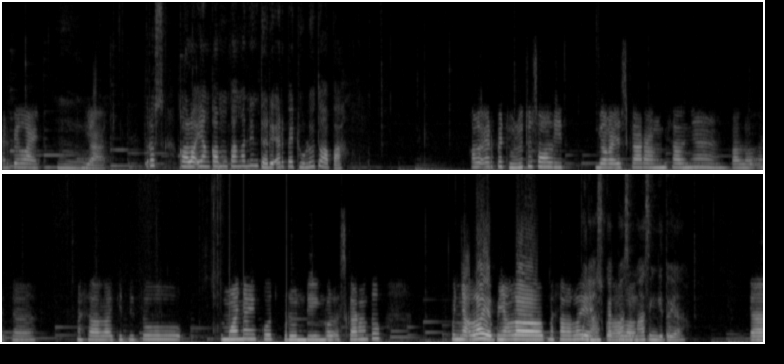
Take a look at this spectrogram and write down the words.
RP line Hmm. ya Terus kalau yang kamu kangenin dari RP dulu itu apa? Kalau RP dulu tuh solid nggak kayak sekarang misalnya kalau ada masalah gitu tuh semuanya ikut berunding kalau sekarang tuh punya lo ya punya lo masalah lo ya Punya squad masalah masing-masing gitu ya. ya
